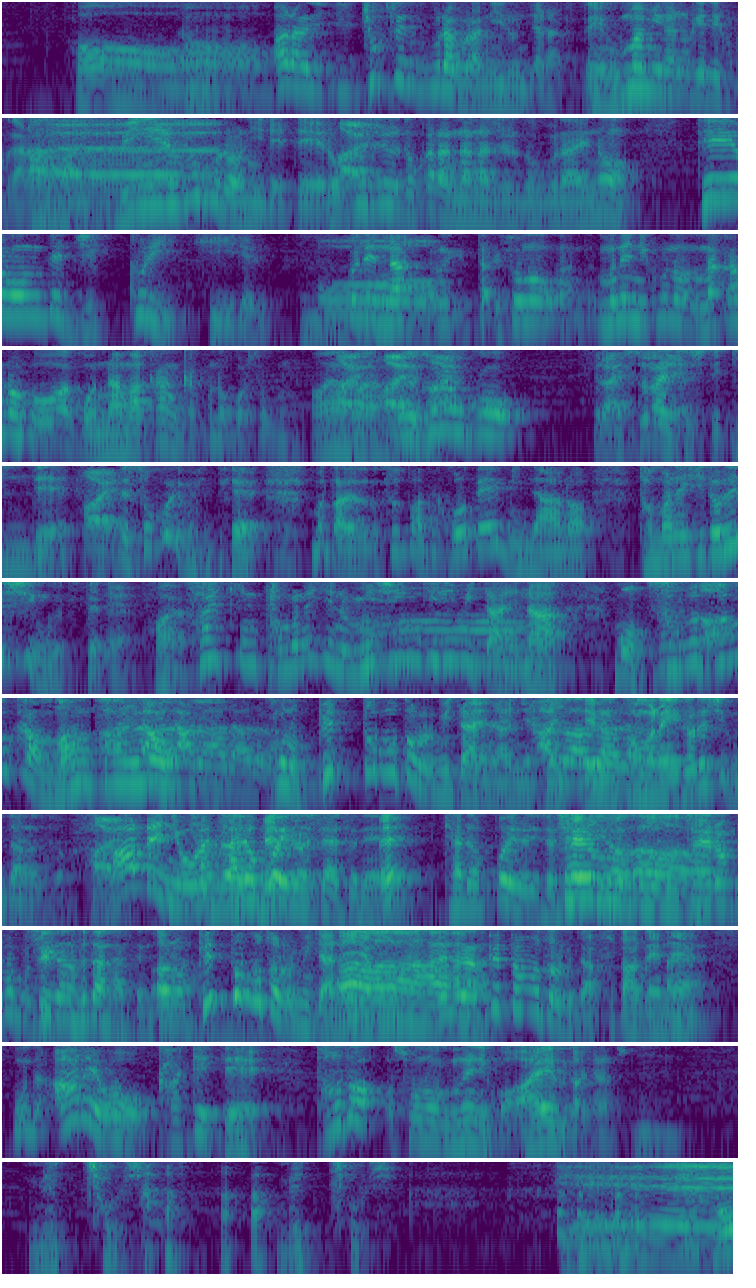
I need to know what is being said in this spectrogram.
あら直接グラグラ煮るんじゃなくてうまみが抜けていくから、ビニール袋に入れてはい60度から70度ぐらいの低温でじっくり火入れる、それでなたその胸肉の中の方はこう生感覚残しておくの、はいはいはい。でそれをこうスライススライスして切って、うん。はい。でそこへ向いてまたスーパーで買うてみんなあの玉ねぎドレッシングっつってね、はい。最近玉ねぎのみじん切りみたいなもう粒々感満載のこのペットボトルみたいなのに入ってある玉ねぎドレッシングってあるんですよ、はい。あれに俺茶色っぽい色めしたやつで。え？茶色っぽい色した茶色茶色っぽくて黄色の蓋になってるあのペットボトルみたいな入れ物、あーはペットボトルみたいな蓋でね、はい。ほんであれをかけてただその胸肉を和えるだけなんですよ、めっちゃ美味しいんですよ。めっちゃ美味しい。もう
